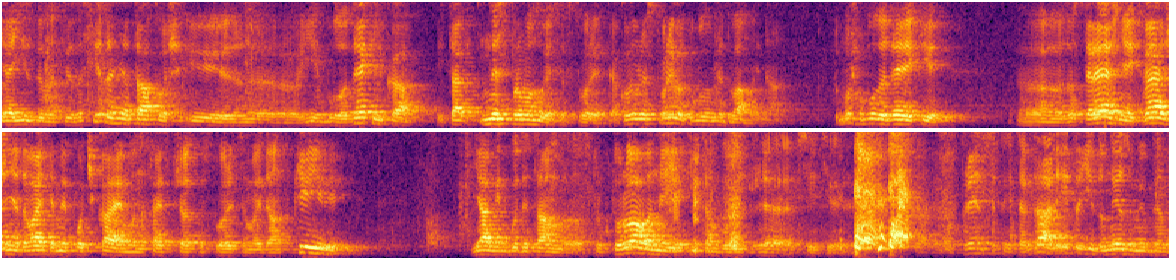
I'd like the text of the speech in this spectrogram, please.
я їздив на ці засідання також, і е, їх було декілька і так не спромоглися створити. А коли вже створили, то було вже два майдани. Тому що були деякі е, застереження і твердження, давайте ми почекаємо, нехай спочатку створиться майдан в Києві, як він буде там е, структурований, які там будуть вже всі ті е, принципи і так далі. І тоді донизу ми будемо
